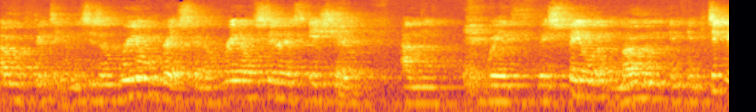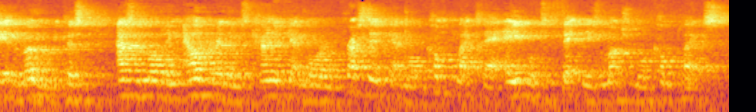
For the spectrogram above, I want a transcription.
overfitting, and this is a real risk and a real serious issue um, with this field at the moment, in, in particularly at the moment, because as the modelling algorithms kind of get more impressive, get more complex, they're able to fit these much more complex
